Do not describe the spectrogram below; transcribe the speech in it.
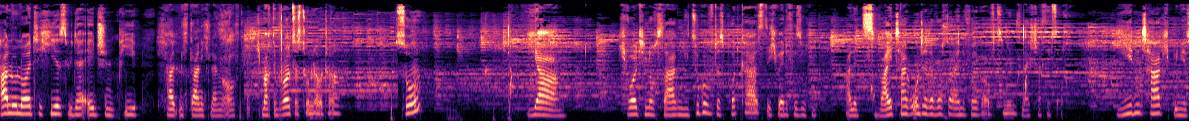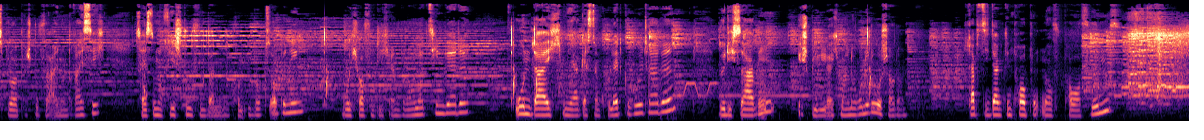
Hallo Leute, hier ist wieder Agent P. Ich halte mich gar nicht lange auf. Ich mache den Broadcast-Ton lauter. So. Ja. Ich wollte noch sagen, die Zukunft des Podcasts. Ich werde versuchen, alle zwei Tage unter der Woche eine Folge aufzunehmen. Vielleicht schaffe ich es auch jeden Tag. Ich bin jetzt bei Stufe 31. Das heißt nur noch vier Stufen, dann kommt ein Box-Opening, wo ich hoffentlich einen Brawler ziehen werde. Und da ich mir gestern Colette geholt habe, würde ich sagen, ich spiele gleich mal eine Runde Duo Showdown. Ich habe sie dank den Powerpunkten auf Power 5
